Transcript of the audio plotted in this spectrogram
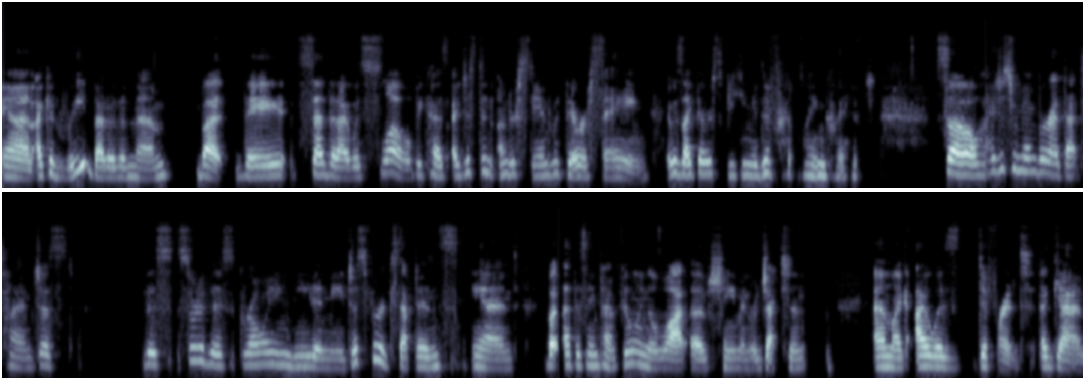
and I could read better than them. But they said that I was slow because I just didn't understand what they were saying. It was like they were speaking a different language. So I just remember at that time just this sort of this growing need in me just for acceptance and but at the same time feeling a lot of shame and rejection and like I was different again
